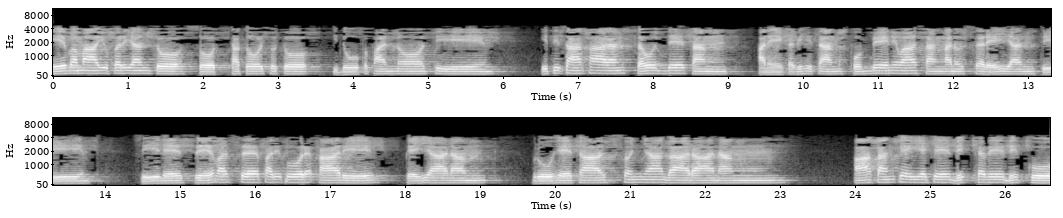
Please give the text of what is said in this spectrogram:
ඒවමායුපරියන්තෝ සෝත්තතෝ චුතෝ ඉදූපපන්නෝති ඉති සාඛාරං සෞද්දේශං අනේක විහිතං පුබ්බේ නිවාසං අනුස්සරේයන්ති සීලේස්වේ වස්ස පරිපූර්ණකාරේ පේයානම් බ්‍රෝහෙතා ශුඤ්ඤාගාරාණං ආකංකේයචේ භික්ඛවේ භික්ඛෝ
